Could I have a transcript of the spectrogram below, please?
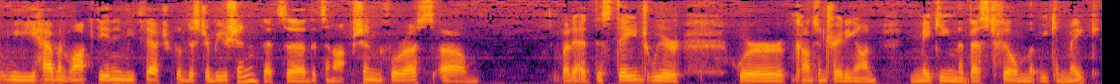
we haven't locked in any theatrical distribution. That's a, that's an option for us. Um, but at this stage, we're we're concentrating on making the best film that we can make.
